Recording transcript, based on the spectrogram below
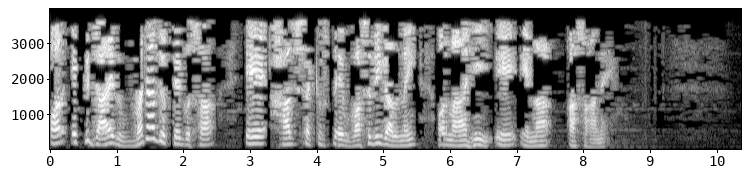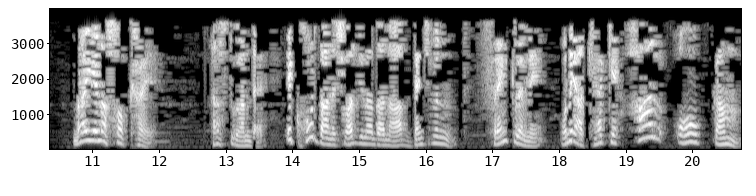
اور ایک جائز وجہ کے گسا اے ہر شخص کے وس کی گل نہیں اور نہ ہی اے اینا آسان ہے۔ نہ یہ نہ سوکھا ہے رستورند ہے۔ ایک اور دانشور جنہ کا نام بینچمن فرینکلن نے، انہیں آخیا کہ ہر او کم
